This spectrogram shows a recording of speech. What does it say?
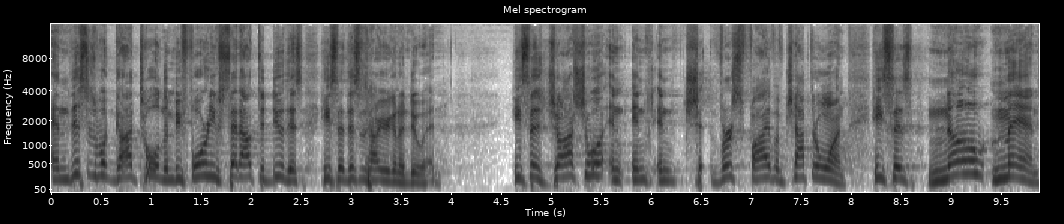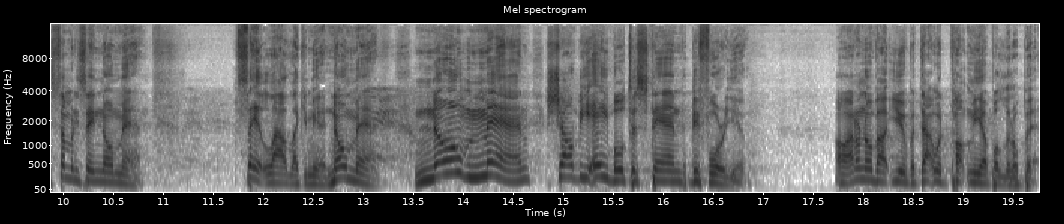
And this is what God told him before he set out to do this. He said, This is how you're gonna do it. He says, Joshua, in, in, in ch- verse 5 of chapter 1, he says, No man, somebody say, No man. Say it loud like you mean it. No man. No man shall be able to stand before you. Oh, I don't know about you, but that would pump me up a little bit.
